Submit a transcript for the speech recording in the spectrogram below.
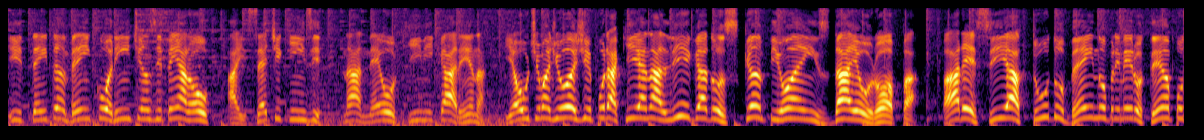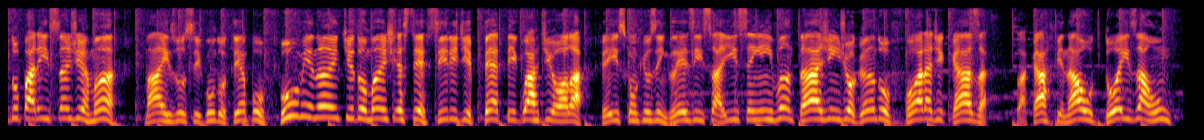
e tem também Corinthians e Penharol, às 7h15, na Neoquímica Arena. E a última de hoje por aqui é na Liga dos Campeões da Europa. Parecia tudo bem no primeiro tempo do Paris Saint-Germain, mas o segundo tempo fulminante do Manchester City de Pep Guardiola fez com que os ingleses saíssem em vantagem jogando fora de casa. Placar final 2 a 1.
